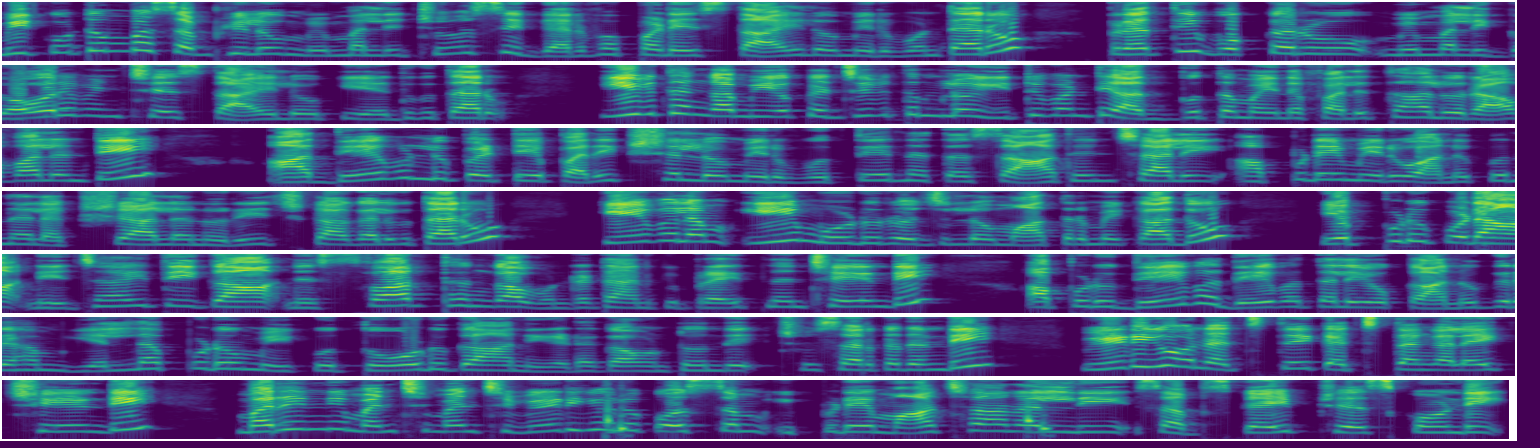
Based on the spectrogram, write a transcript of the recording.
మీ కుటుంబ సభ్యులు మిమ్మల్ని చూసి గర్వపడే స్థాయిలో మీరు ఉంటారు. ప్రతి ఒక్కరూ మిమ్మల్ని గౌరవించే స్థాయిలోకి ఎదుగుతారు. ఈ విధంగా మీ యొక్క జీవితంలో ఇటువంటి అద్భుతమైన ఫలితాలు రావాలంటే ఆ దేవుళ్ళు పెట్టే పరీక్షల్లో మీరు ఉత్తీర్ణత సాధించాలి. అప్పుడే మీరు అనుకున్న లక్ష్యాలను రీచ్ కాగలుగుతారు. కేవలం ఈ మూడు రోజుల్లో మాత్రమే కాదు ఎప్పుడు కూడా నిజాయితీగా నిస్వార్థంగా ఉండటానికి ప్రయత్నం చేయండి. అప్పుడు దేవ దేవతల యొక్క అనుగ్రహం ఎల్లప్పుడూ మీకు తోడుగా నీడగా ఉంటుంది. చూశారు కదండి? వీడియో నచ్చితే ఖచ్చితంగా లైక్ చేయండి. మరిన్ని మంచి మంచి వీడియోల కోసం ఇప్పుడే మా ఛానల్ని సబ్స్క్రైబ్ చేసుకోండి.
